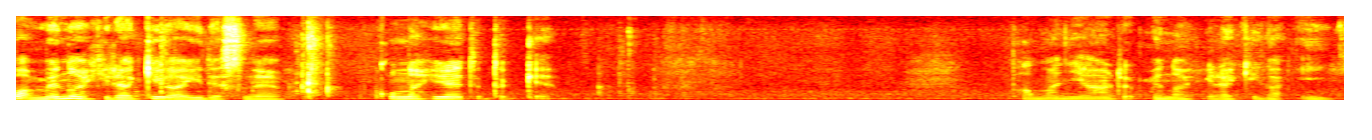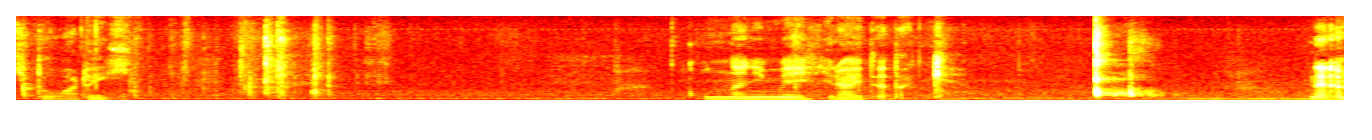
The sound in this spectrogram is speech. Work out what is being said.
は目の開きがいいですね。こんな開いてたっけ？たまにある目の開きがいい人悪い。こんなに目開いてたっけ？ね。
